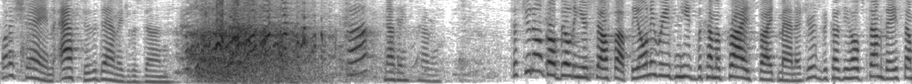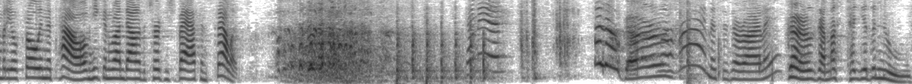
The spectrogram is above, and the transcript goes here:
What a shame. After the damage was done. Huh? Nothing, nothing. Just you don't go building yourself up. The only reason he's become a prize fight manager is because he hopes someday somebody will throw in the towel and he can run down to the Turkish bath and sell it. Come in. Hello, girls. Oh, hi, Mrs. O'Reilly. Girls, I must tell you the news.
